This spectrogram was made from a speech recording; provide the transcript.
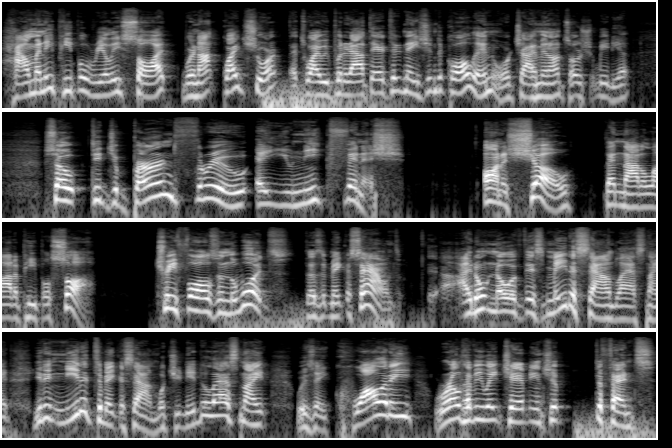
How many people really saw it? We're not quite sure. That's why we put it out there to the nation to call in or chime in on social media. So, did you burn through a unique finish on a show that not a lot of people saw? Tree falls in the woods. Does it make a sound? I don't know if this made a sound last night. You didn't need it to make a sound. What you needed last night was a quality World Heavyweight Championship defense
